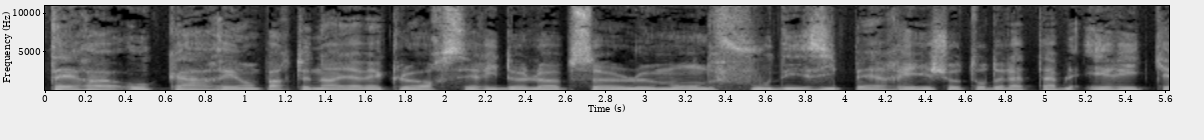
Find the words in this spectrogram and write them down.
Terre au carré en partenariat avec le hors-série de l'Obs, Le Monde fou des hyper riches. Autour de la table, Eric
